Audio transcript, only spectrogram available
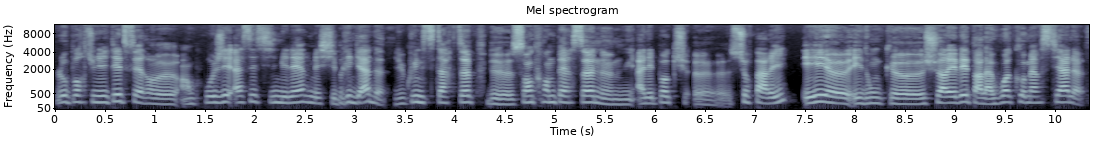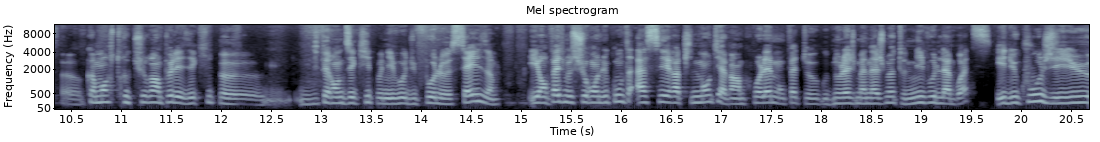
l'opportunité de faire euh, un projet assez similaire, mais chez Brigade, du coup, une start-up de 130 personnes à l'époque sur Paris. Et, donc, je suis arrivée par la voie commerciale, comment structurer un peu les équipes, différentes équipes au niveau du pôle sales. Et en fait, je me suis rendu compte assez rapidement qu'il y avait un problème en fait de knowledge management au niveau de la boîte. Et du coup, j'ai eu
